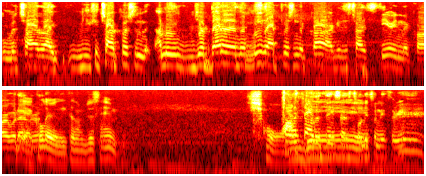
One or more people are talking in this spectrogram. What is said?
I'm gonna try like. You can try pushing. The, I mean, you're better than me at pushing the car. I can just try steering the car, or whatever. Yeah, whatever. clearly, because I'm just him. I like how the thing says 2023.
